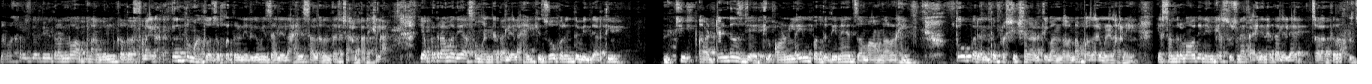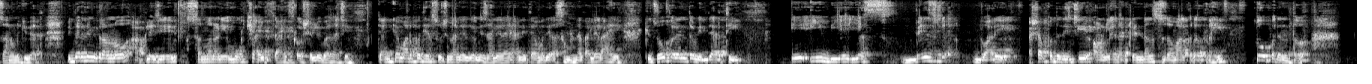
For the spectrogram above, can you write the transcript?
नमस्कार विद्यार्थी मित्रांनो आपण आंदोलन करत असताना एक अत्यंत महत्त्वाचं पत्र निर्गमित झालेलं आहे साधारणतः चार तारखेला. या पत्रामध्ये असं म्हणण्यात आलेलं आहे की जोपर्यंत विद्यार्थी ची अटेंडन्स जी आहे ती ऑनलाईन पद्धतीने जमा होणार नाही तोपर्यंत प्रशिक्षणार्थी बांधवांना पगार मिळणार नाही. या संदर्भामध्ये नेमक्या सूचना काय देण्यात आलेल्या आहेत चला तर जाणून घेऊयात. विद्यार्थी मित्रांनो आपले जे सन्माननीय मुख्य आयुक्त आहेत कौशल्य विभागाचे त्यांच्या मार्फत या सूचना निर्गमित झालेल्या आहे आणि त्यामध्ये असं म्हणण्यात आलेलं आहे की जोपर्यंत विद्यार्थी एईबीएस बेस्डद्वारे अशा पद्धतीची ऑनलाईन अटेंडन्स जमा करत नाही तोपर्यंत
